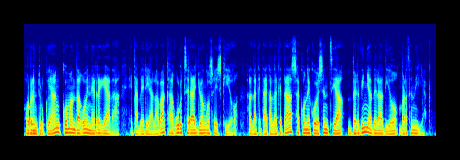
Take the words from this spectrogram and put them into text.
Horren trukean, komandagoen erregea da, eta bere alabak agurtzera joango zaizkio. Aldaketak aldaketa, sakoneko esentzia, berdina dela dio barzenilak.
